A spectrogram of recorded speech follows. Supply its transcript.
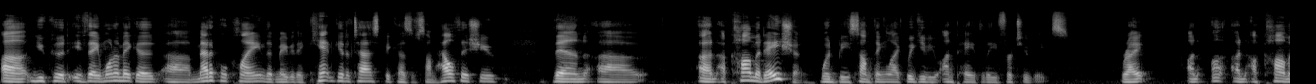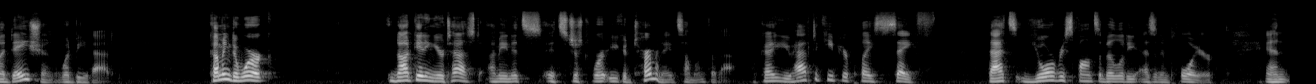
Uh, you could, if they want to make a uh, medical claim that maybe they can't get a test because of some health issue, then uh, an accommodation would be something like we give you unpaid leave for two weeks, right? An, uh, an accommodation would be that. Coming to work, not getting your test, I mean, it's it's just where you can terminate someone for that. Okay, you have to keep your place safe. That's your responsibility as an employer. And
